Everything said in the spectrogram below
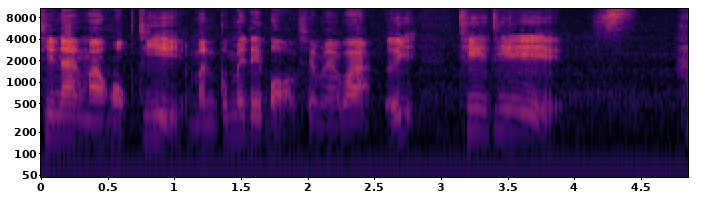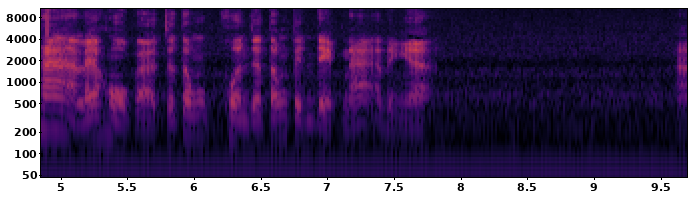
ที่นั่งมาหกที่มันก็ไม่ได้บอกใช่ไหมว่า เอ้ยที่ที่ห้าและหกอะ จะต้องควรจะต้องเป็นเด็กนะอะไรเงี้ยหา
